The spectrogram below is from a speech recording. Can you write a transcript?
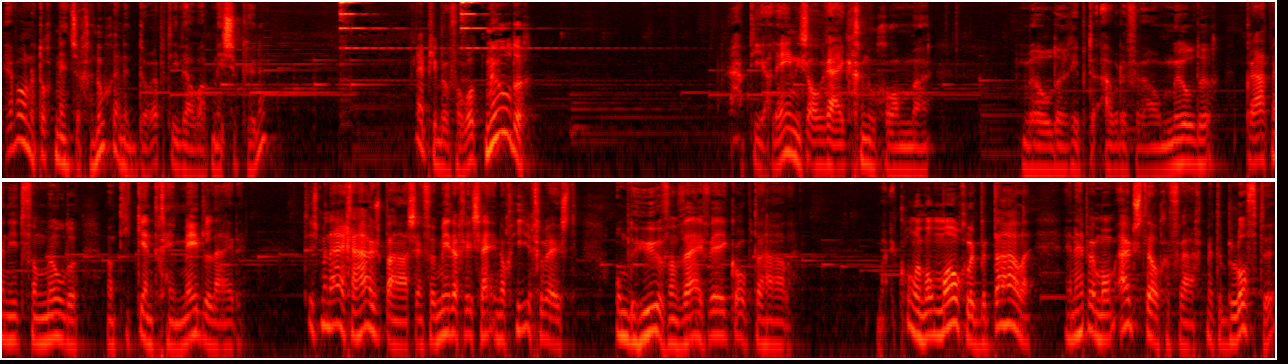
Er wonen toch mensen genoeg in het dorp die wel wat missen kunnen? heb je bijvoorbeeld Mulder. die alleen is al rijk genoeg om. Uh, Mulder, riep de oude vrouw. Mulder, praat me niet van Mulder, want die kent geen medelijden. Het is mijn eigen huisbaas en vanmiddag is hij nog hier geweest om de huur van vijf weken op te halen. Maar ik kon hem onmogelijk betalen en heb hem om uitstel gevraagd met de belofte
